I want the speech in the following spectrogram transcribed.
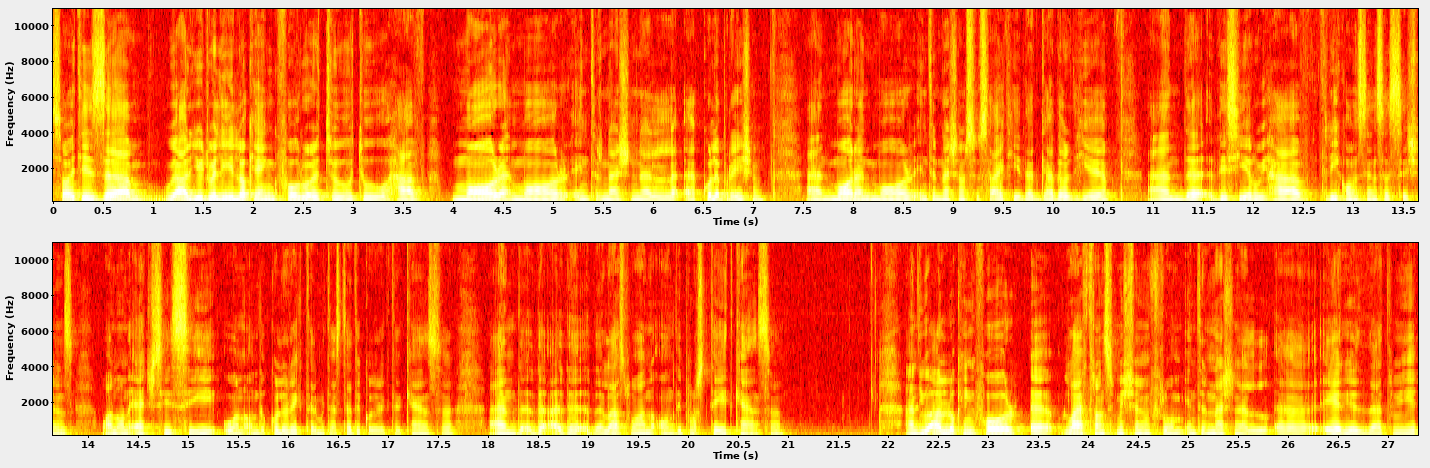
So it is, um, we are usually looking forward to, to have more and more international uh, collaboration and more and more international society that gathered here. And uh, this year we have three consensus sessions, one on HCC, one on the colorectal, metastatic colorectal cancer, and the, the, the last one on the prostate cancer and you are looking for uh, live transmission from international uh, areas that we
